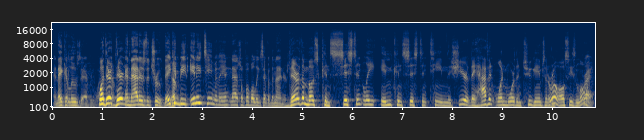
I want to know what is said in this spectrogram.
and they can lose to everyone. Well, they're- they're- and that is the truth. They can beat any team in the National Football League except for the Niners. They're the most consistently inconsistent team this year. They haven't won more than two games in a row all season long. Right.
